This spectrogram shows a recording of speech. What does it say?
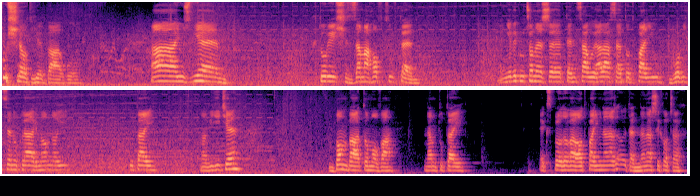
tu się odjebało? A, już wiem. Któryś z zamachowców ten Niewykluczone, że ten cały Alasat odpalił głowicę nuklearną, no i tutaj, no widzicie, bomba atomowa nam tutaj eksplodowała, odpalił na, ten, na naszych oczach.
